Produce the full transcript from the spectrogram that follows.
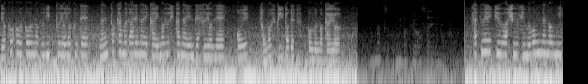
横方向のグリップ余力で、なんとか曲がれないか祈るしかないんですよね。おい、そのスピードで突っ込むのかよ。撮影中は終始無言なのに、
